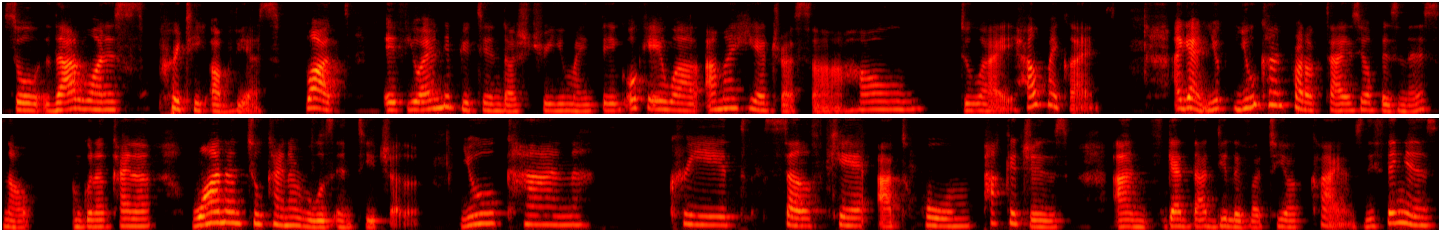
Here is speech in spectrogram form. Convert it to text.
So that one is pretty obvious. But if you are in the beauty industry, you might think, okay, well, I'm a hairdresser. How do I help my clients? Again you you can productize your business. Now i'm gonna kind of one and two kind of rules into each other. You can create self-care at home packages and get that delivered to your clients. The thing is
